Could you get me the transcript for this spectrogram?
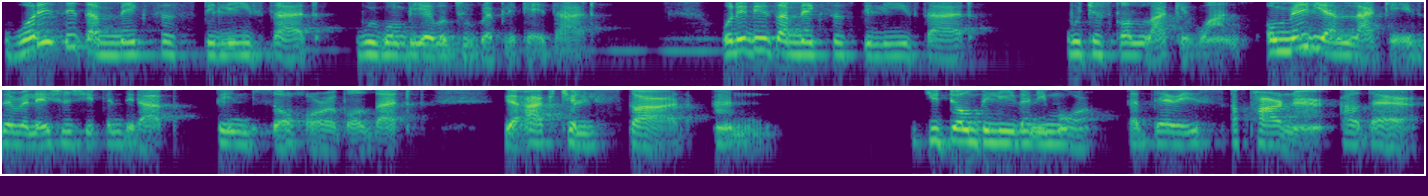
what is it that makes us believe that we won't be able to replicate that? What it is that makes us believe that we just got lucky once, or maybe unlucky if the relationship ended up being so horrible that you're actually scarred and you don't believe anymore that there is a partner out there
